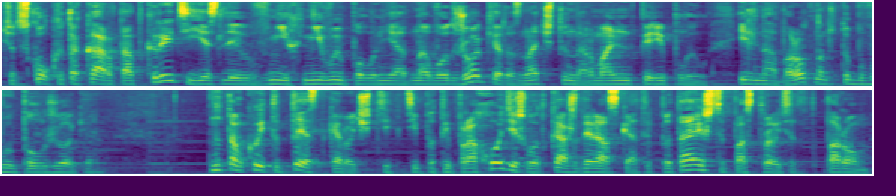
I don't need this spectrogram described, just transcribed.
что-то сколько-то карт открыть, и если в них не выпало ни одного Джокера, значит, ты нормально переплыл. Или наоборот, надо, чтобы выпал Джокер. Ну, там какой-то тест, короче, типа ты проходишь, вот каждый раз, когда ты пытаешься построить этот паром,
